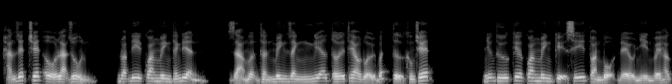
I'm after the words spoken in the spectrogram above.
hắn giết chết ố lạ dùn, đoạt đi quang minh thánh điện, giả mượn thần minh danh nghĩa tới theo đuổi bất tử không chết. Những thứ kia quang minh kỵ sĩ toàn bộ đều nhìn về hắc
